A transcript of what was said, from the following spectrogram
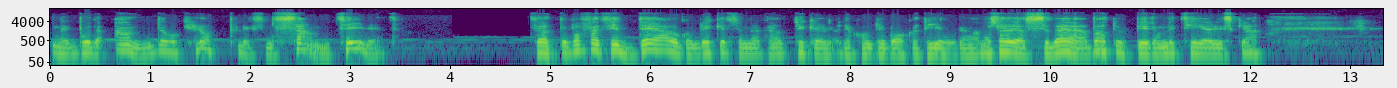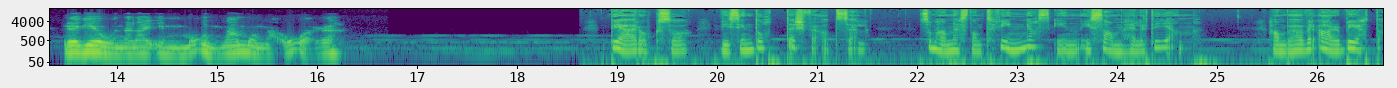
med både ande och kropp liksom samtidigt. Så att det var faktiskt i det ögonblicket som jag kan tycka att jag kom tillbaka till jorden. Annars hade jag svävat uppe i de eteriska regionerna i många, många år. Det är också vid sin dotters födsel som han nästan tvingas in i samhället igen. Han behöver arbeta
